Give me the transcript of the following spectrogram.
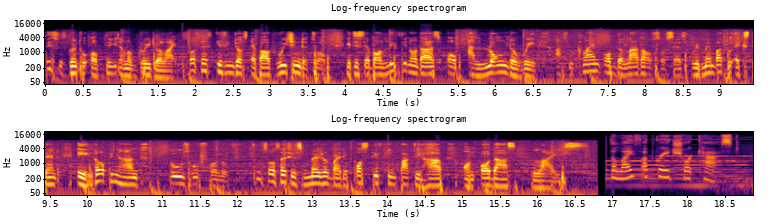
This is going to update and upgrade your life. Success isn't just about reaching the top, it is about lifting others up along the way. As you climb up the ladder of success, remember to extend a helping hand to those who follow. True success is measured by the positive impact we have on others' lives. The Life Upgrade Shortcast.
